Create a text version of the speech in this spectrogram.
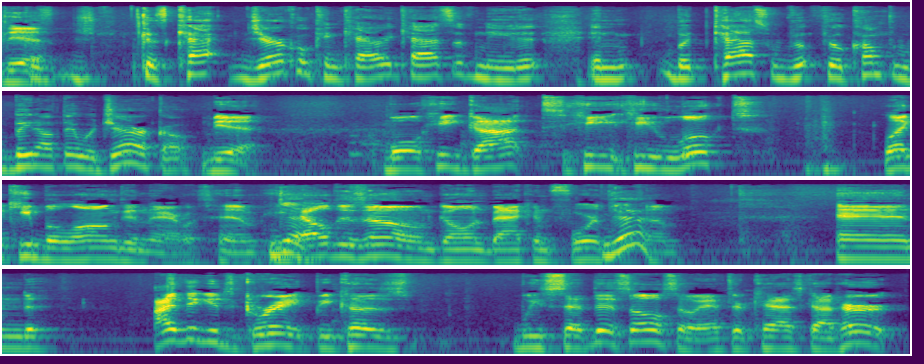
Yeah. Because Jericho can carry Cass if needed, and but Cass will feel comfortable being out there with Jericho. Yeah. Well, he got he he looked like he belonged in there with him. He Yeah. held his own going back and forth Yeah. with him. And I think it's great because we said this also after Cass got hurt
